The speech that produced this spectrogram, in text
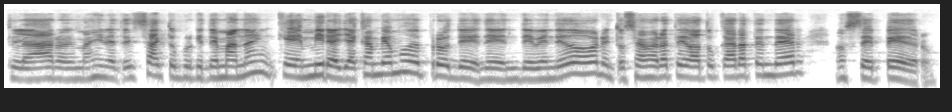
Claro, imagínate, exacto, porque te mandan que, mira, ya cambiamos de, de, vendedor, entonces ahora te va a tocar atender, no sé, Pedro.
